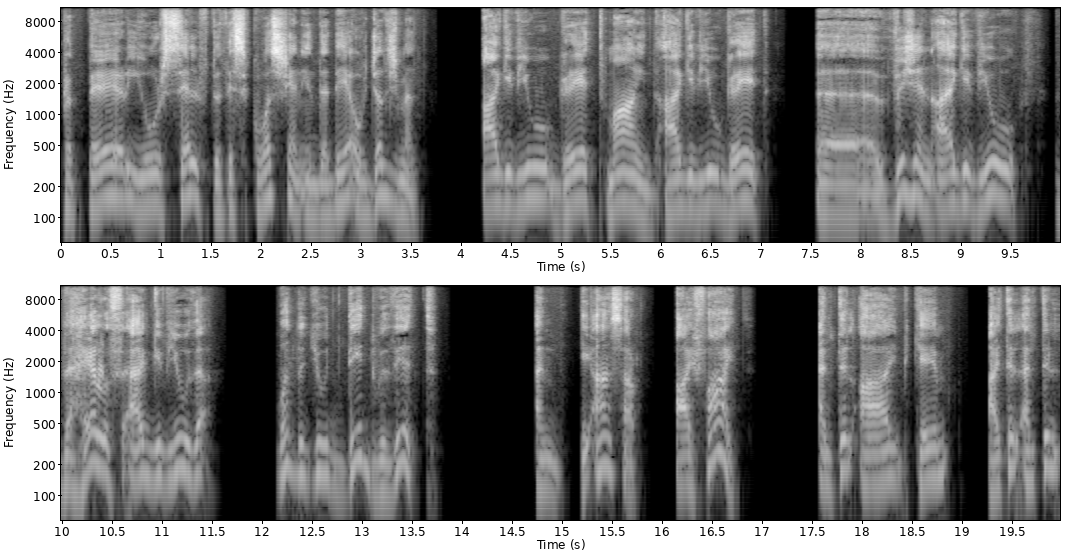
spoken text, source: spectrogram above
prepare yourself to this question in the day of judgment. I give you great mind. I give you great uh, vision. I give you the health. I give you the what did you did with it? And he answered, I fight until I became, I until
